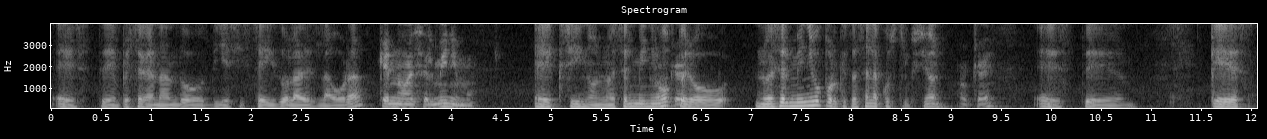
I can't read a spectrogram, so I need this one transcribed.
Este, empecé ganando 16 dólares la hora. Que no es el mínimo. Eh, sí, no, no es el mínimo, pero no es el mínimo porque estás en la construcción. Ok. Este, que es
